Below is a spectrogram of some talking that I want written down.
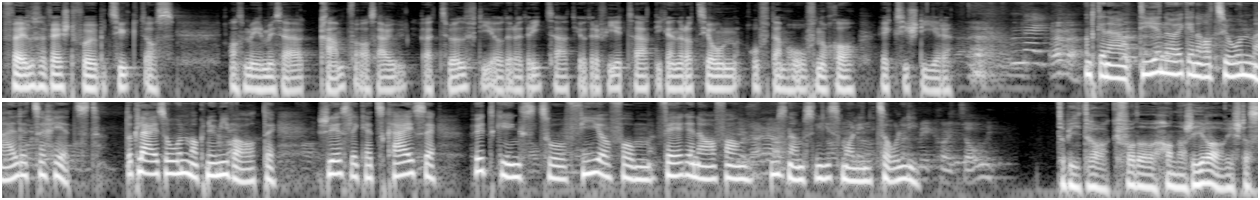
felsenfest davon überzeugt, dass also wir müssen kämpfen, als auch eine 12. oder eine 13. oder eine 14. Generation auf dem Hof noch existieren kann. Und genau diese neue Generation meldet sich jetzt. Der kleine Sohn mag nicht mehr warten. Schließlich hat es geheißen, heute ging es zur Vier vom Ferienanfang ausnahmsweise mal in Zolli. Der Beitrag von der Hanna Girard war das.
